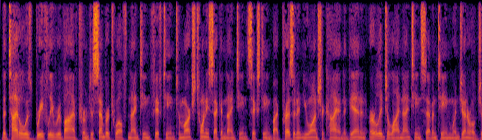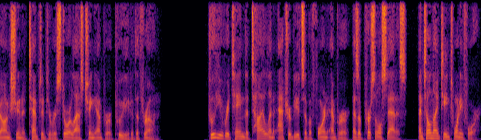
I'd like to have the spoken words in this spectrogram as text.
The title was briefly revived from December 12, 1915 to March 22, 1916 by President Yuan Shikai and again in early July 1917 when General Zhang Xun attempted to restore last Qing Emperor Puyi to the throne. Puyi retained the title and attributes of a foreign emperor as a personal status, until 1924.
